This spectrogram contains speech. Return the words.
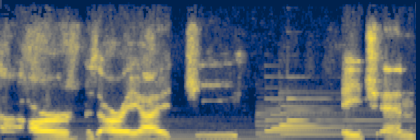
Uh, R is R A I G H N?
